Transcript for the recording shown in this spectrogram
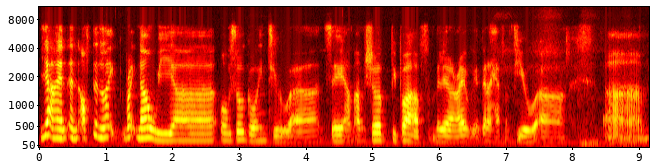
yeah, and, and often like right now we are also going to uh, say I'm, I'm sure people are familiar, right? We're gonna have a few uh, um,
